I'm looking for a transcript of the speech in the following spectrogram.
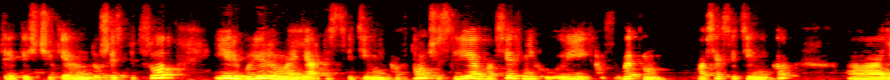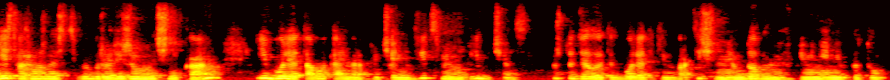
3000 Кельвин до 6500 и регулируемая яркость светильника. В том числе во всех них и в этом, во всех светильниках есть возможность выбора режима ночника и более того таймера включения 30 минут либо час, что делает их более такими практичными и удобными в применении в быту.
